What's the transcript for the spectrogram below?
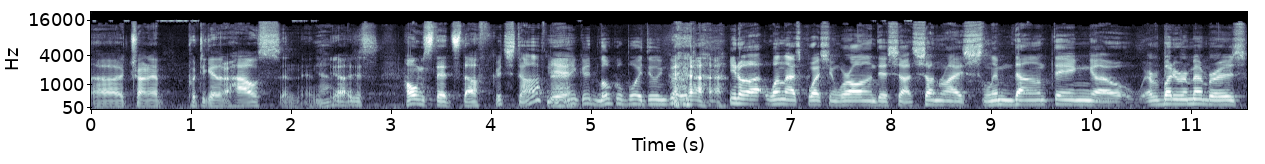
uh, trying to put together a house and, and Yeah. you know, just homestead stuff. Good stuff, Yeah. man. Good local boy doing good. you know, uh, one last question. We're all in this uh, sunrise slim down thing. Uh, everybody remembers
